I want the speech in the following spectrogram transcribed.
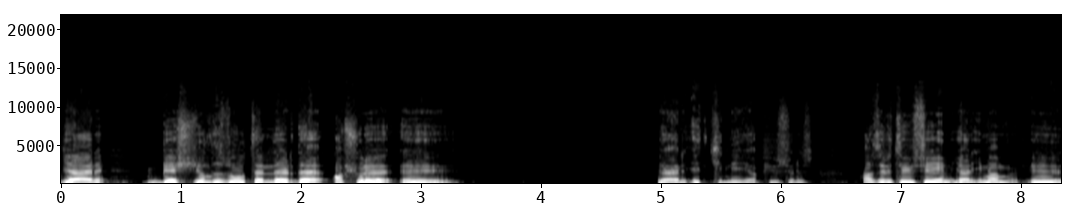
Yani beş yıldızlı otellerde aşure e, yani etkinliği yapıyorsunuz. Hazreti Hüseyin yani İmam e,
